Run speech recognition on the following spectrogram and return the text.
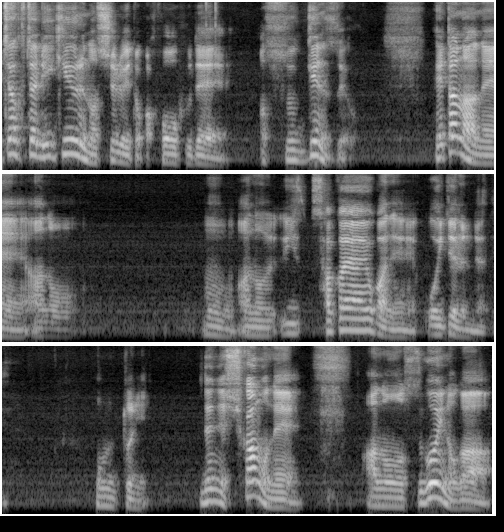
ちゃくちゃリキュールの種類とか豊富で、すっげえんですよ。下手なね、あの、うん、あの、酒屋よがね、置いてるんだよね。本当に。でね、しかもね、あの、すごいのが、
